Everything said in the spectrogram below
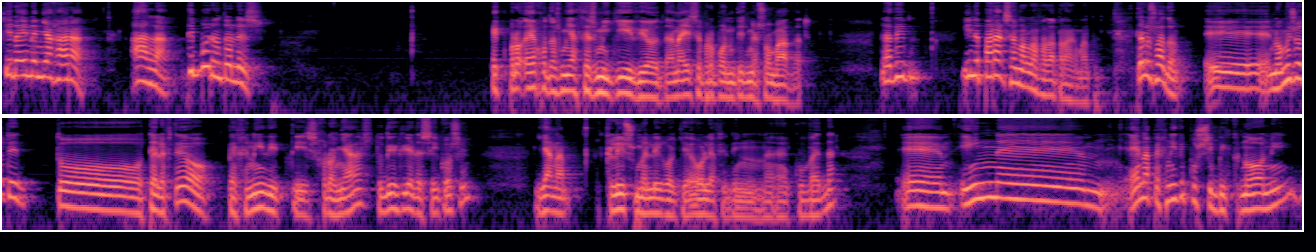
και να είναι μια χαρά. Αλλά δεν μπορεί να το λες έχοντας μια θεσμική ιδιότητα να είσαι προπονητής μιας ομάδας. Δηλαδή είναι παράξενο όλα αυτά τα πράγματα. Τέλος πάντων, ε, νομίζω ότι το τελευταίο παιχνίδι της χρονιάς του 2020 για να κλείσουμε λίγο και όλη αυτή την ε, κουβέντα ε, είναι ένα παιχνίδι που συμπυκνώνει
